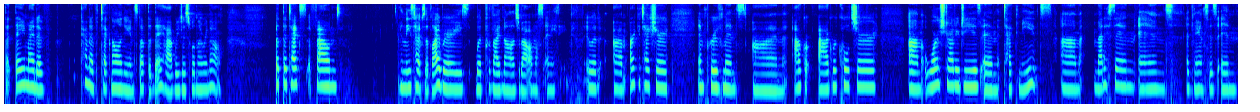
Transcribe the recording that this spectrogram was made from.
that they might have kind of technology and stuff that they have, we just will never know. But the texts found in these types of libraries would provide knowledge about almost anything. It would um, architecture, improvements on agri- agriculture, um, war strategies and techniques, um, medicine and advances in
